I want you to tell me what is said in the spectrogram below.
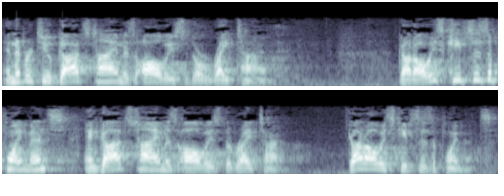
And number two, God's time is always the right time. God always keeps his appointments, and God's time is always the right time. God always keeps his appointments.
